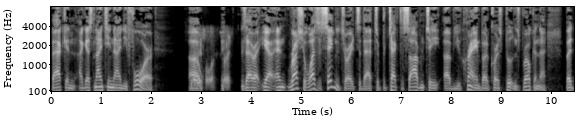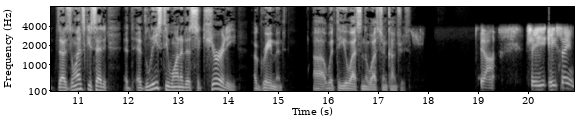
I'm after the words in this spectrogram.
back in I guess 1994. Uh, right. Is that right? Yeah, and Russia was a signatory to that to protect the sovereignty of Ukraine, but of course Putin's broken that. But uh, Zelensky said at, at, least he wanted a security agreement uh, with the U.S. and the Western countries. Yeah. See, he's saying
